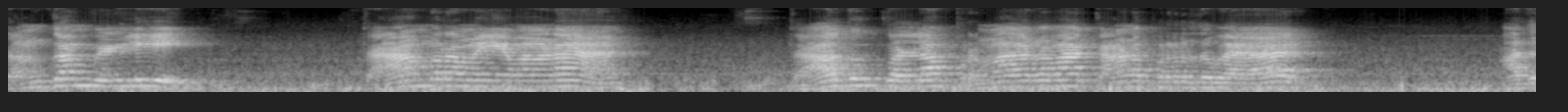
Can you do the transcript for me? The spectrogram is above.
தங்கம் வெள்ளி தாமிரமயமான தாதுக்கள்லாம் பிரமாதமாக காணப்படுறது பார். அது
